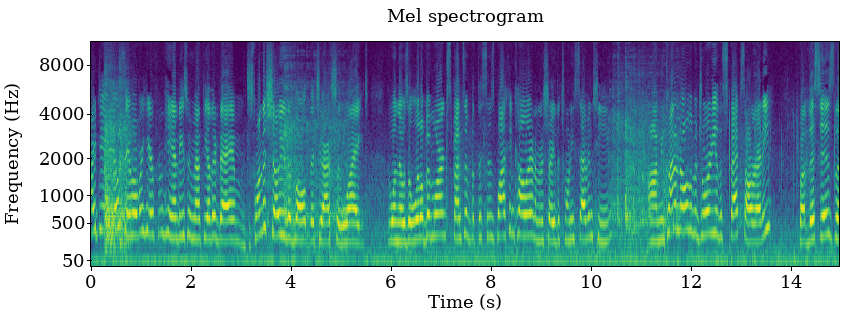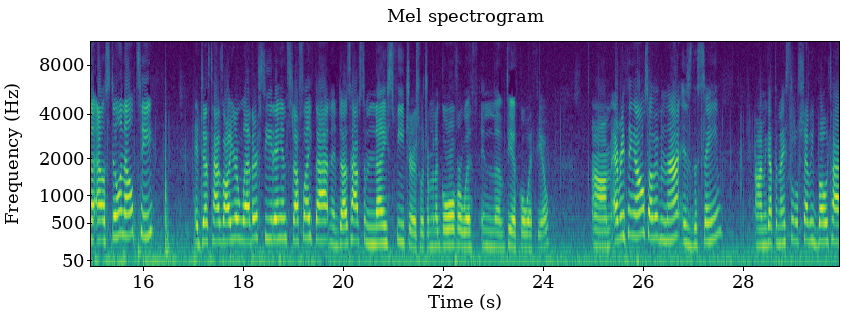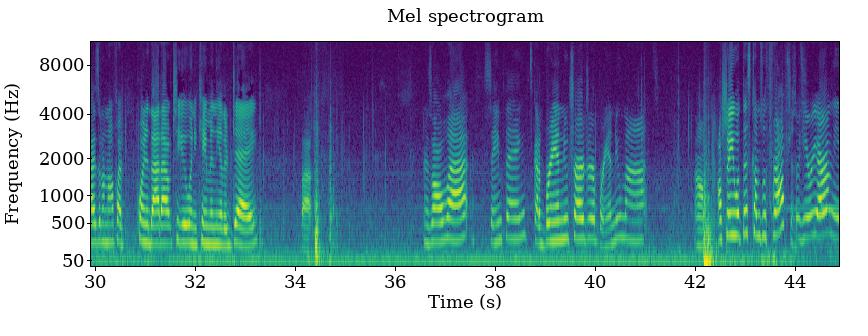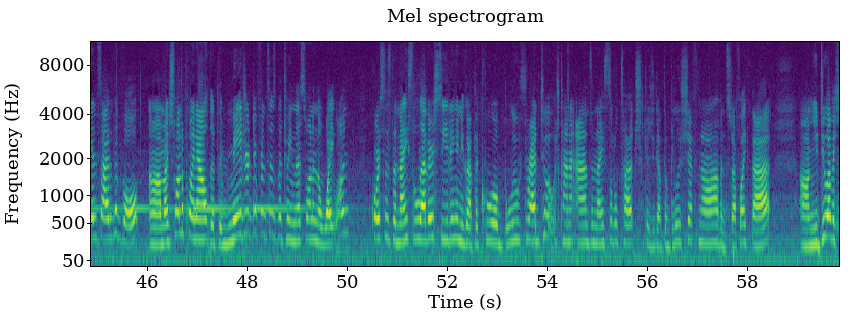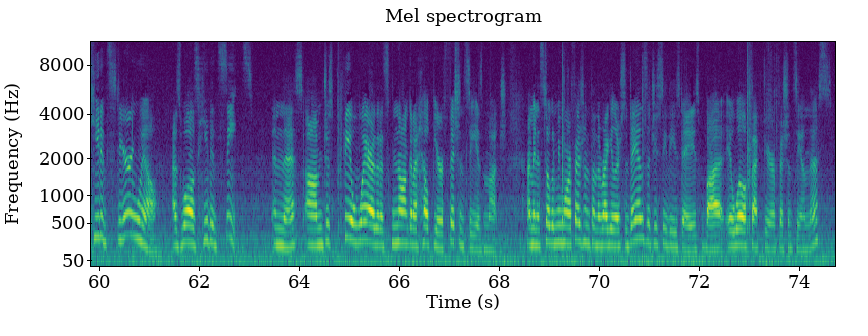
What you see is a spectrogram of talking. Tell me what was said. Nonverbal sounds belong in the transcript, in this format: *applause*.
Hi Daniel, Sam over here from Handy's. We met the other day. Just wanted to show you the Volt that you actually liked. The one that was a little bit more expensive, but this is black in color, and I'm going to show you the 2017. Um, you kind of know the majority of the specs already, but this is the uh, still an LT. It just has all your leather seating and stuff like that, and it does have some nice features, which I'm going to go over with in the vehicle with you. Um, everything else other than that is the same. Um, you got the nice little Chevy bow ties. I don't know if I pointed that out to you when you came in the other day, but there's all that. Same thing. It's got a brand new charger, brand new mat. Um, I'll show you what this comes with for options. So here we are on the inside of the Volt. Um, I just want to point out that the major differences between this one and the white one of course, is the nice leather seating, and you got the cool blue thread to it, which kind of adds a nice little touch because you got the blue shift knob and stuff like that. Um, you do have a heated steering wheel as well as heated seats in this. Um, just be aware that it's not going to help your efficiency as much. I mean, it's still going to be more efficient than the regular sedans that you see these days, but it will affect your efficiency on this.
